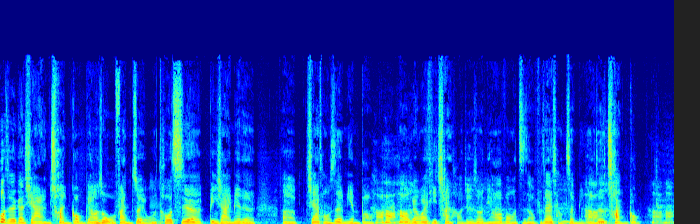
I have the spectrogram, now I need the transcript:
或者是跟其他人串供，比方说我犯罪，我偷吃了冰箱里面的。呃，其他同事的面包，那我跟 YT 串好，就是说你要帮我知道不在场证明，然后这是串供，好好，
